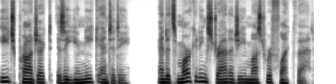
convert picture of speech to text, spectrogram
Each project is a unique entity, and its marketing strategy must reflect that.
